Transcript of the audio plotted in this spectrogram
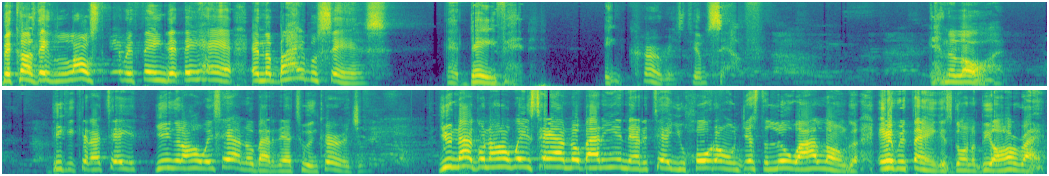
because they've lost everything that they had. And the Bible says that David encouraged himself in the Lord. Deacon, can I tell you, you ain't going to always have nobody there to encourage you. You're not going to always have nobody in there to tell you, hold on just a little while longer. Everything is going to be all right.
